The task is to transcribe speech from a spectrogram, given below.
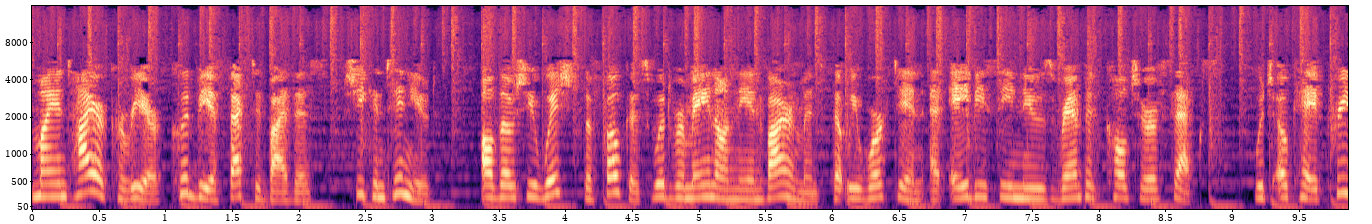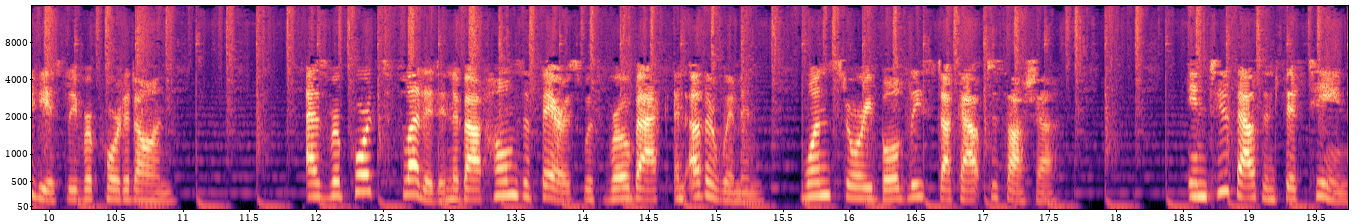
My entire career could be affected by this, she continued, although she wished the focus would remain on the environment that we worked in at ABC News' rampant culture of sex, which OK previously reported on. As reports flooded in about Holmes' affairs with Robach and other women, one story boldly stuck out to Sasha. In 2015,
